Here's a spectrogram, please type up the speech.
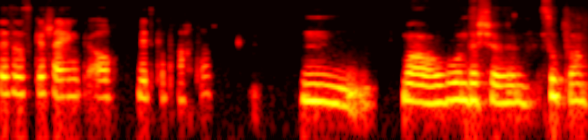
dieses Geschenk auch mitgebracht hat. Hm. Wow, wunderschön. Super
